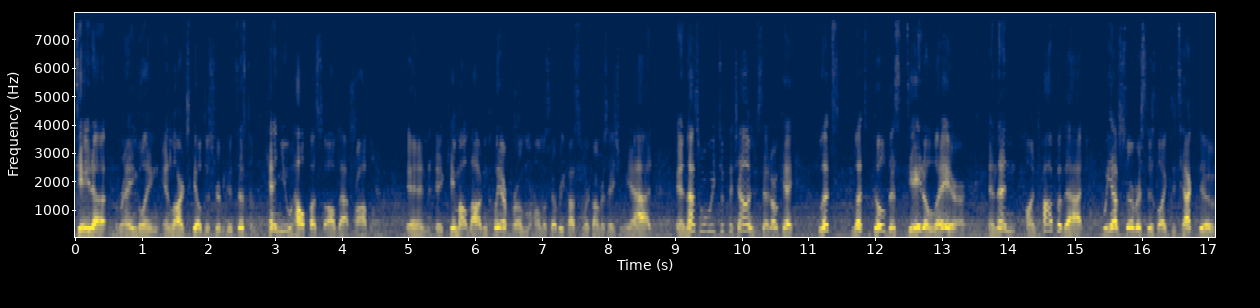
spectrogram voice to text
data wrangling in large-scale distributed systems. Can you help us solve that problem? And it came out loud and clear from almost every customer conversation we had. And that's where we took the challenge. We said, okay, let's, let's build this data layer, and then on top of that, we have services like Detective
